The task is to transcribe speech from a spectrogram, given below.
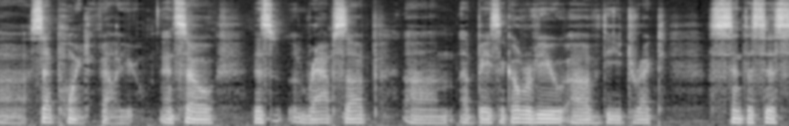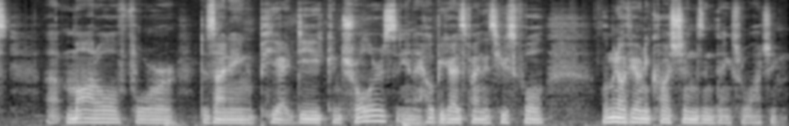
uh, set point value. And so this wraps up um, a basic overview of the direct synthesis uh, model for designing PID controllers. And I hope you guys find this useful. Let me know if you have any questions and thanks for watching.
